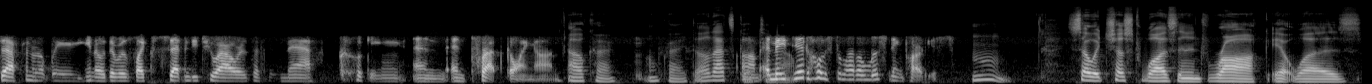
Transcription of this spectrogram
definitely, you know, there was like seventy-two hours of mass cooking and and prep going on. Okay. Okay. Oh, that's good. Um, and they did host a lot of listening parties. Mm. So it just wasn't rock. It was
